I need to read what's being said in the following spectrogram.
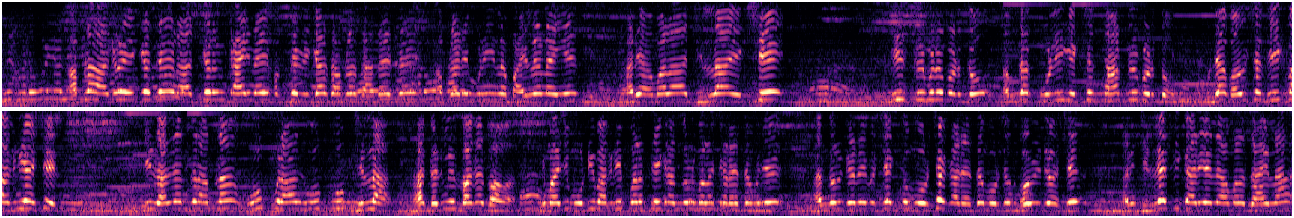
आपला आग्रह एकच आहे राजकारण काही नाही फक्त विकास आपला साधायचा आहे. आपल्याने कुणी पाहिलं नाहीये. आणि आम्हाला जिल्हा एकशे वीस किलोमीटर पडतो आमचा कोलिंग एकशे साठ किलोमीटर पडतो. उद्या भविष्यात ही एक मागणी असेल ही झाल्यानंतर आपला उप उप उप जिल्हा हा गडलित भागात व्हावा. ही माझी मोठी मागणी परत एक आंदोलन मला करायचं म्हणजे आंदोलन करण्यापेक्षा एक तो मोर्चा काढायचा मोर्चात भव्य असेल. आणि जिल्ह्यातली कार्यालय आम्हाला जायला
